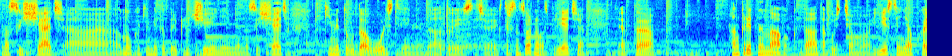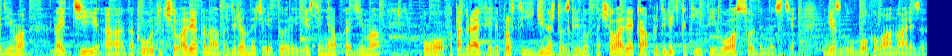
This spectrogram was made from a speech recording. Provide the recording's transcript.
насыщать а, ну, какими-то приключениями, насыщать какими-то удовольствиями. Да? То есть э, экстрасенсорное восприятие — это конкретный навык, да, допустим, если необходимо найти а, какого-то человека на определенной территории, если необходимо по фотографии или просто единожды взглянув на человека, определить какие-то его особенности без глубокого анализа.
